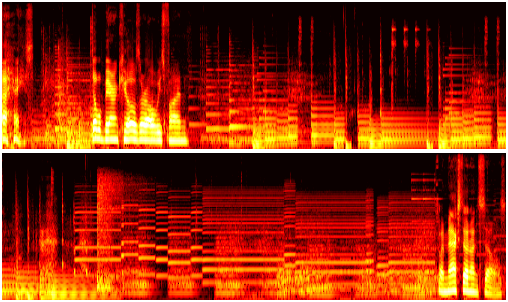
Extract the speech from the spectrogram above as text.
Nice. Double Baron kills are always fun. So I maxed out on cells.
